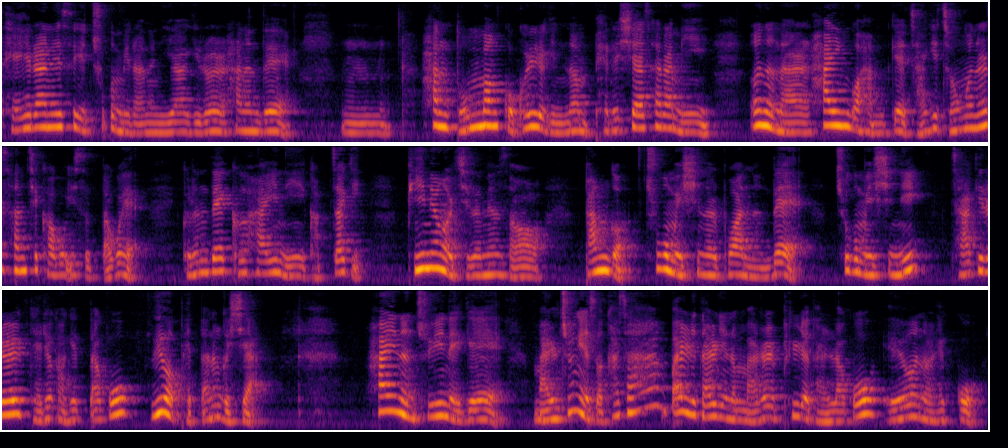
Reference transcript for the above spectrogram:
테헤란에서의 죽음이라는 이야기를 하는데 음, 한 돈 많고 권력 있는 페르시아 사람이 어느 날 하인과 함께 자기 정원을 산책하고 있었다고 해. 그런데 그 하인이 갑자기 비명을 지르면서 방금 죽음의 신을 보았는데 죽음의 신이 자기를 데려가겠다고 위협했다는 것이야. 하인은 주인에게 말 중에서 가장 빨리 달리는 말을 빌려달라고 애원을 했고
